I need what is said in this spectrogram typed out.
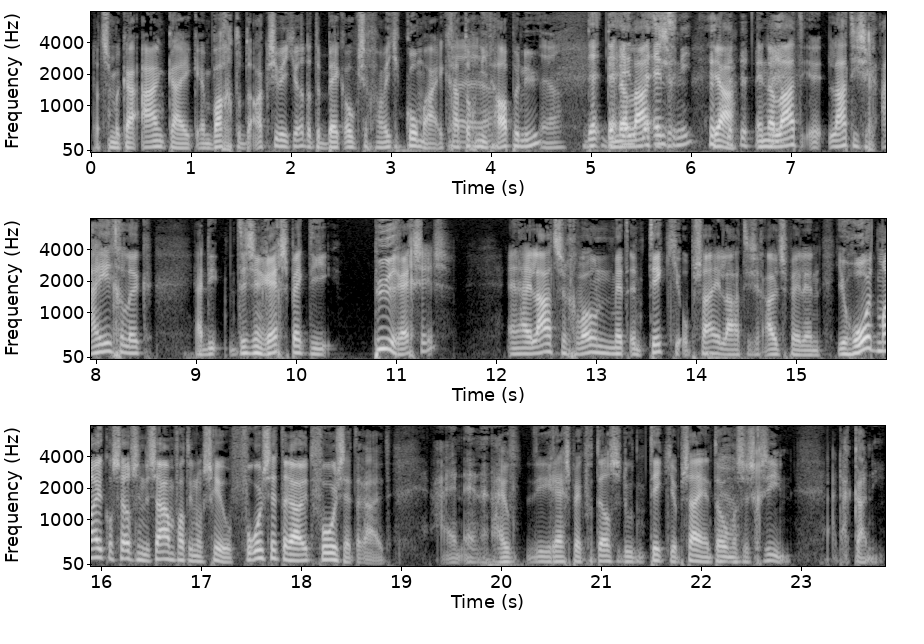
Dat ze elkaar aankijken en wachten op de actie, weet je wel. Dat de back ook zegt van, weet je, kom maar, ik ga Ja, toch ja. niet happen nu. Ja. De, de, En dan laat de zich-. Ja, en dan laat, laat hij zich eigenlijk... Ja, die, het is een rechtsback die puur rechts is. En hij laat ze gewoon met een tikje opzij laat hij zich uitspelen. En je hoort Michael zelfs in de samenvatting nog schreeuwen. Voorzet eruit, voorzet eruit. Ja, en en hij, hoeft- die rechtsback van Telstra doet een tikje opzij en Thomas Ja. is gezien. Ja, dat kan niet.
